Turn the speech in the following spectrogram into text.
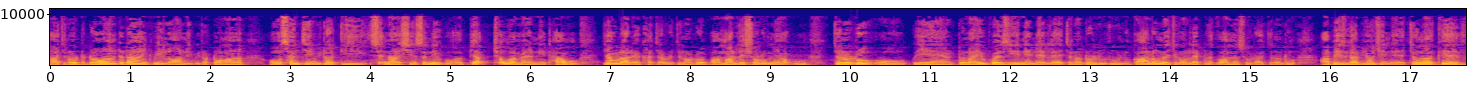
ဟာကျွန်တော်တို့တတော်တတိုင်းတွေလောနေပြီးတော့တော်လှန် ဟိုဆန့်ကျင်ပြီးတော့ဒီစစ်နာရှင်စနစ်ကိုအပြတ်ဖြုတ်ရမယ့်အနေအထားကိုရောက်လာတဲ့အခါကျတော့ကျွန်တော်တို့ကဘာမှလက်လျှော့လို့မရဘူးကျွန်တော်တို့ဟိုကရင်တော်လှန်ရေးဖွဲ့စည်းအနေနဲ့လည်းကျွန်တော်တို့လူထုအားလုံးနဲ့ကျွန်တော်လက်တွဲသွားမယ်ဆိုတာကျွန်တော်တို့အားပေးစကားပြောချင်တယ်ကြုံလာခဲ့သ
